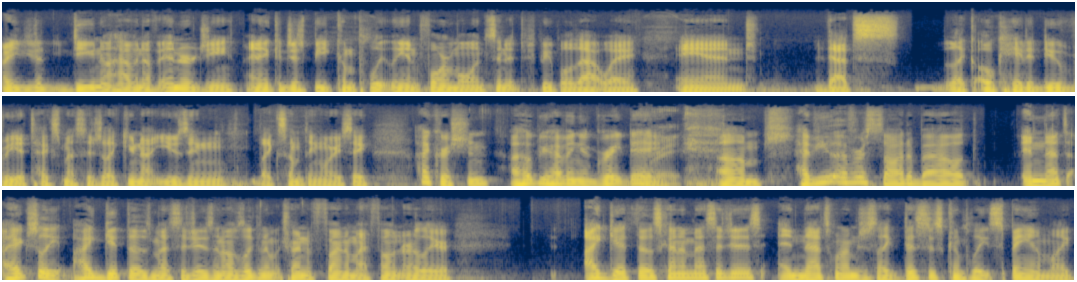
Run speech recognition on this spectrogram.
are you do you not have enough energy? And it could just be completely informal and send it to people that way, and that's like okay to do via text message. Like you're not using like something where you say, "Hi Christian, I hope you're having a great day." Right. Um, have you ever thought about? And that's I actually I get those messages, and I was looking at trying to find on my phone earlier. I get those kind of messages, and that's when I'm just like, this is complete spam. Like,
